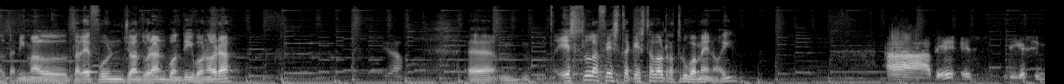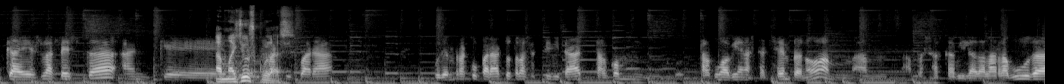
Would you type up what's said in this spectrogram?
el tenim al telèfon. Joan Duran, bon dia i bona hora. Ja. Eh, és la festa aquesta del retrobament, oi? Ah, bé, és, diguéssim que és la festa en què... En majúscules. Podem recuperar, podem recuperar totes les activitats tal com, tal com havien estat sempre, no? Amb, amb, amb la cercavila de la rebuda,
